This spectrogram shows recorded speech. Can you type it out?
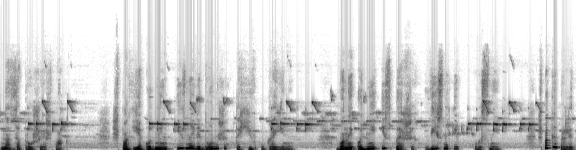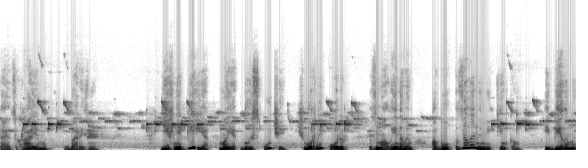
нас запрошує шпак. Шпак є одним із найвідоміших птахів України. Вони одні із перших вісників весни. Шпаки прилітають з граями у березні. Їхнє пір'я має блискучий чорний колір з малиновим або зеленим відтінком і білими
